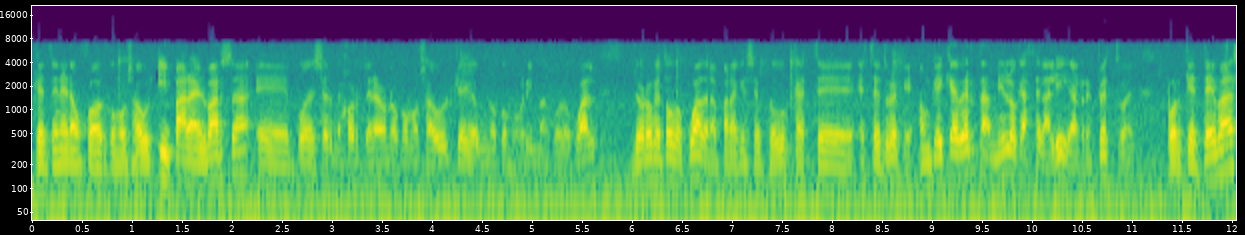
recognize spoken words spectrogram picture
que tener a un jugador como Saúl. Y para el Barça eh, puede ser mejor tener uno como Saúl que uno como Griezmann, con lo cual yo creo que todo cuadra para que se produzca este, este trueque. Aunque hay que ver también lo que hace la liga al respecto, ¿eh? porque Tebas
